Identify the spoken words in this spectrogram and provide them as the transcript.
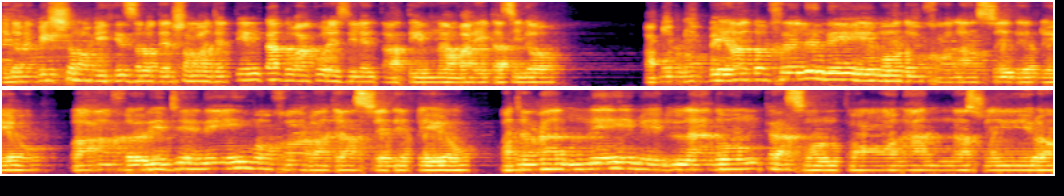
এই জন্য বিশ্ব নবী হিজরতের সময় যে তিনটা দোয়া করেছিলেন তার তিন নাম্বার এটা ছিল أقول ربي أدخلني مدخل الصدق وأخرجني مخرج الصدق واجعل لي من لدنك سلطانا نصيرا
